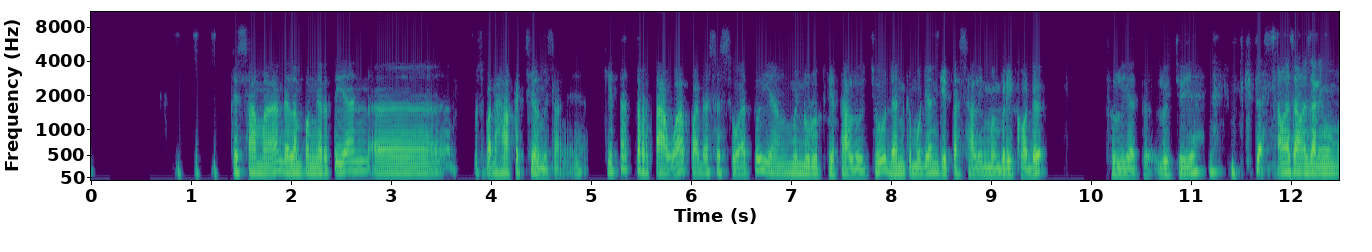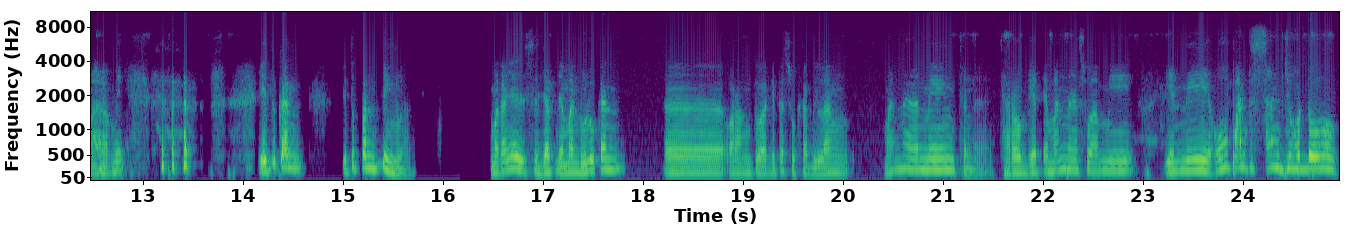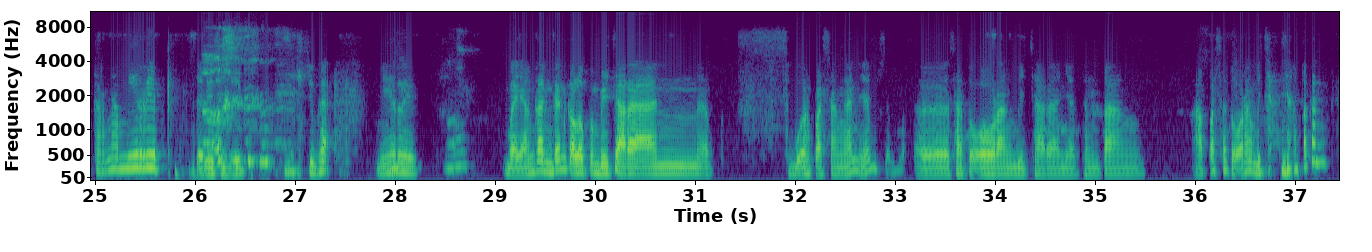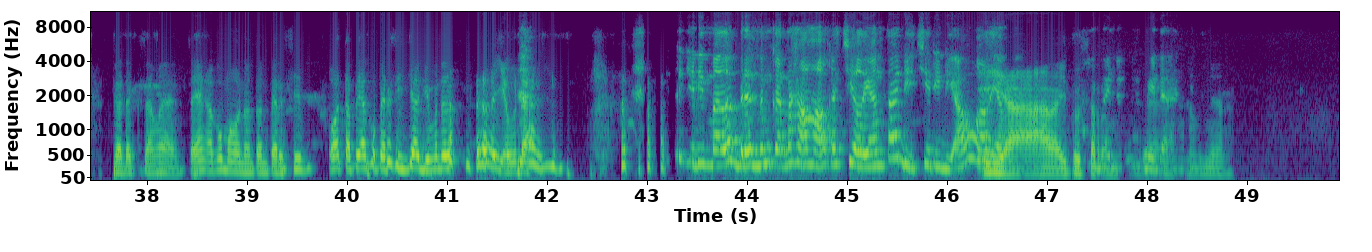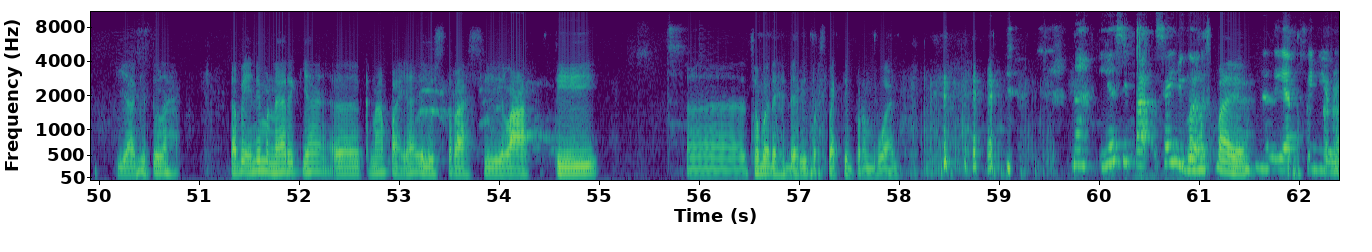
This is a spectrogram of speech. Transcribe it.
Kesamaan dalam pengertian eh, pada hal kecil misalnya. Ya. Kita tertawa pada sesuatu yang menurut kita lucu dan kemudian kita saling memberi kode. Tuh lihat tuh, lucu ya. kita sama-sama saling memahami. itu kan itu penting loh. Makanya sejak zaman dulu kan eh, orang tua kita suka bilang mana neng cina carogetnya mana suami ini oh pantesan jodoh karena mirip dari oh. segi juga mirip oh. bayangkan kan kalau pembicaraan eh, sebuah pasangan ya eh, satu orang bicaranya tentang apa satu orang bicaranya apa kan nggak ada kesamaan sayang aku mau nonton Persib oh tapi aku Persija gimana ya udah itu jadi malah berantem karena hal-hal kecil yang tadi ciri di awal iya, ya. itu serem. Perbedaan. Ya, gitulah. Tapi ini menarik ya. eh, Kenapa ya ilustrasi Lati? eh, coba deh dari perspektif perempuan. Nah, iya sih Pak, saya juga Kenapa ya? lihat video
